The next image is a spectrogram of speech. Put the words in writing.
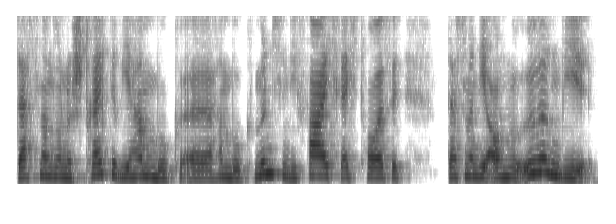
dass man so eine Strecke wie Hamburg, äh, Hamburg-München, die fahre ich recht häufig, dass man die auch nur irgendwie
